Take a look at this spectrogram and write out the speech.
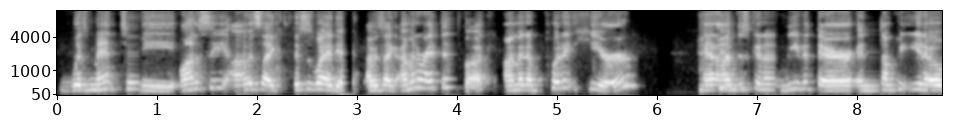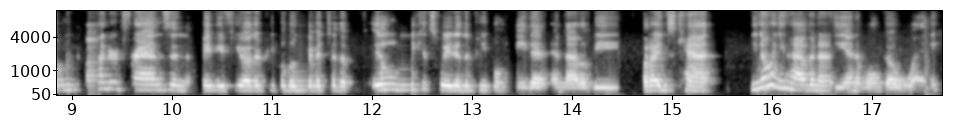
was meant to be. Honestly, I was like, this is what I did. I was like, I'm gonna write this book. I'm gonna put it here. and I'm just gonna leave it there. And some you know, hundred friends and maybe a few other people will give it to the. It'll make its way to the people who need it, and that'll be. But I just can't. You know, when you have an idea and it won't go away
